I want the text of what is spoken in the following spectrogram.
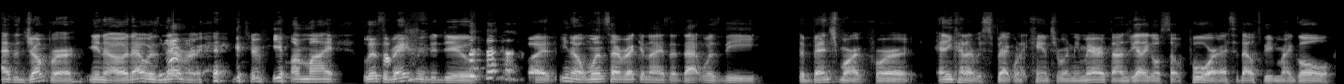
as a jumper, you know, that was never going to be on my list of anything to do. but you know, once I recognized that that was the the benchmark for any kind of respect when it came to running marathons, you got to go sub four. I said that was going to be my goal.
